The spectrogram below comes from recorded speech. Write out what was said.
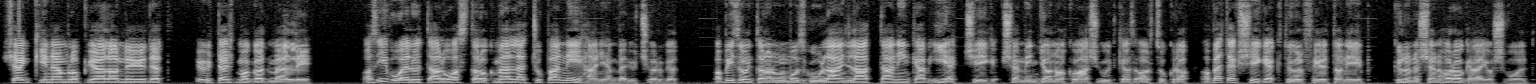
senki nem lopja el a nődet, ültesd magad mellé. Az ivó előtt álló asztalok mellett csupán néhány ember ücsörgött. A bizonytalanul mozgó lány láttán inkább ijegység, semmint gyanakvás ült ki az arcukra, a betegségektől félt a nép, különösen ha volt.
